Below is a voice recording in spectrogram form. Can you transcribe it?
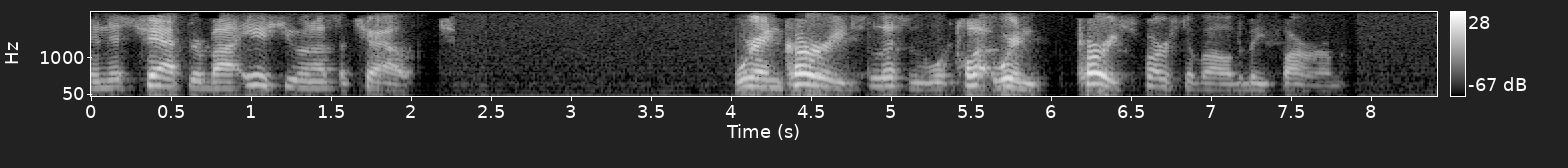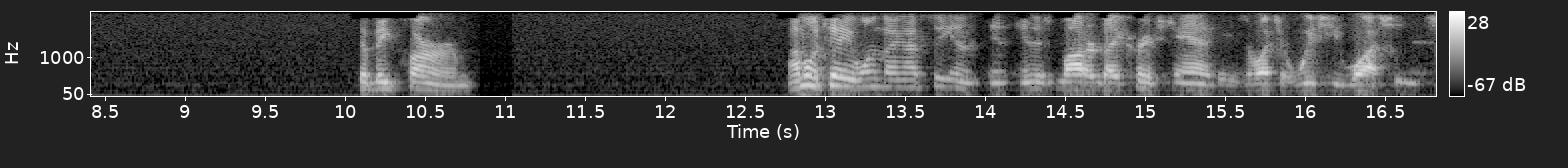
in this chapter by issuing us a challenge. We're encouraged, listen, we're, we're encouraged, first of all, to be firm. To be firm. I'm going to tell you one thing I see in, in, in this modern-day Christianity is a bunch of wishy-washiness.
